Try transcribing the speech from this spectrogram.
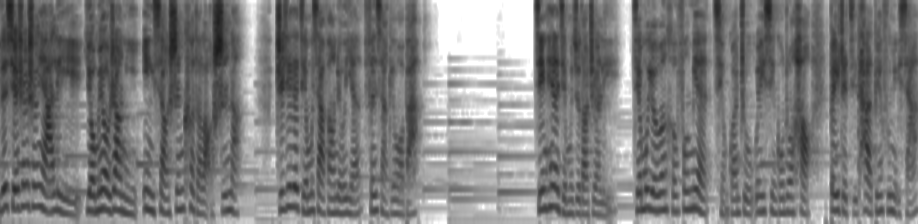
你的学生生涯里有没有让你印象深刻的老师呢？直接在节目下方留言分享给我吧。今天的节目就到这里，节目原文和封面请关注微信公众号“背着吉他的蝙蝠女侠”，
